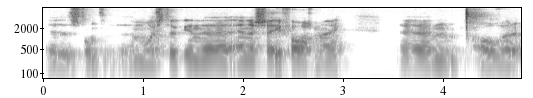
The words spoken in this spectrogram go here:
er stond een mooi stuk in de NRC volgens mij. Um, over,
